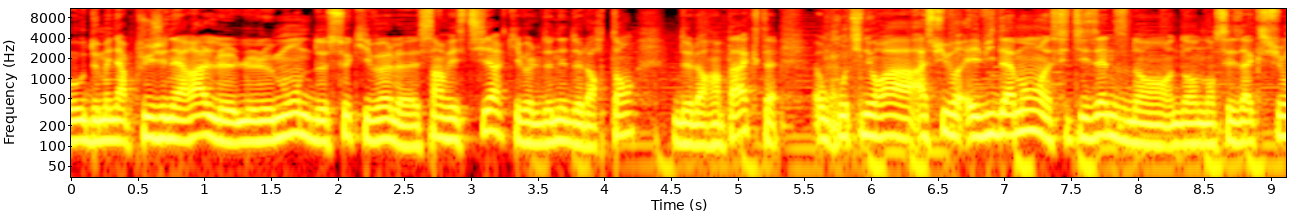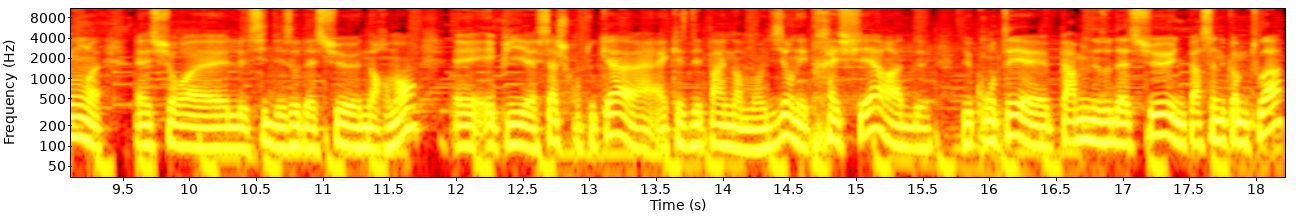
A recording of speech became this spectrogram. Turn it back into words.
ou de manière plus générale le, monde de ceux qui veulent s'investir, qui veulent donner de leur temps, de leur impact. On continuera à suivre évidemment Citizens dans, dans, dans ses actions sur le site des audacieux normands et, puis sache qu'en tout cas à Caisse d'épargne Normandie on est très fiers de, de compter parmi nos audacieux une personne comme toi.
